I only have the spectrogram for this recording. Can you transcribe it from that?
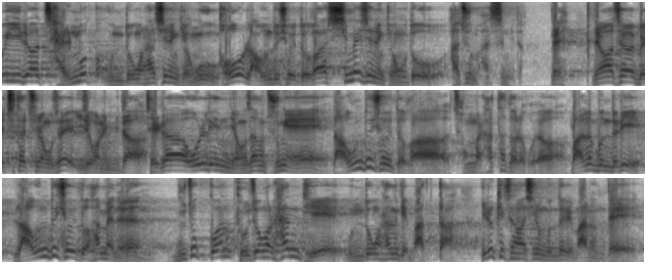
오히려 잘못 운동을 하시는 경우 더 round shoulder가 심해지는 경우도 아주 많습니다. 네, 안녕하세요. 멸치 탈출 연구소의 이정원입니다. 제가 올린 영상 중에 round shoulder가 정말 핫하더라고요. 많은 분들이 round shoulder 하면은 무조건 교정을 한 뒤에 운동을 하는 게 맞다 이렇게 생각하시는 분들이 많은데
